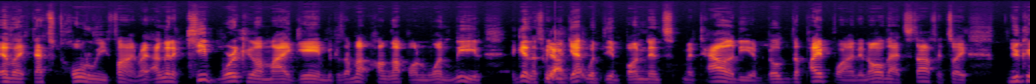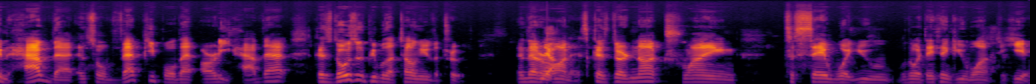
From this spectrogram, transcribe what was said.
and like that's totally fine, right? I'm gonna keep working on my game because I'm not hung up on one lead. Again, that's what you get with the abundance mentality and build the pipeline and all that stuff. It's like you can have that, and so vet people that already have that because those are the people that are telling you the truth and that are yeah. honest because they're not trying to say what you what they think you want to hear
